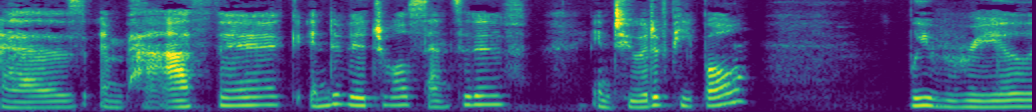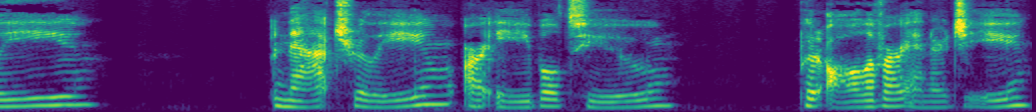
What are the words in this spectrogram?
as empathic, individual, sensitive, intuitive people, we really naturally are able to put all of our energy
